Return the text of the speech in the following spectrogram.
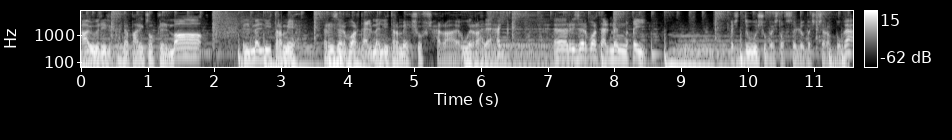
ها يوري لك هنا par exemple الماء. الماء اللي ترميه. ال réservoir تاع الماء اللي ترميه. شوف شحال راه وين راه لاحق. ال réservoir تاع الماء النقي. باش تدوش وباش تغسل وباش تشرب وكاع.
